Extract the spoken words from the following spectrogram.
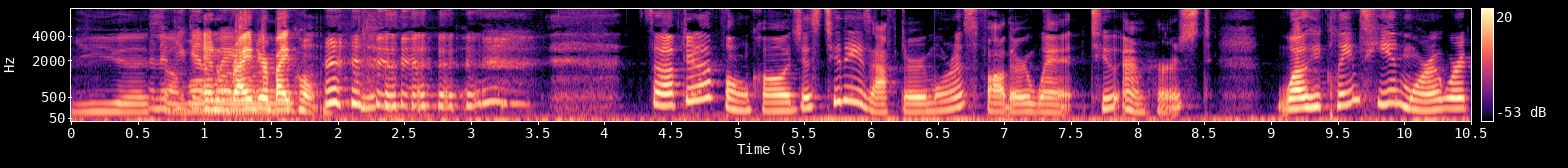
Yes. And if you get And away- ride your bike home. so after that phone call, just two days after, Maura's father went to Amherst. While he claims he and Maura were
